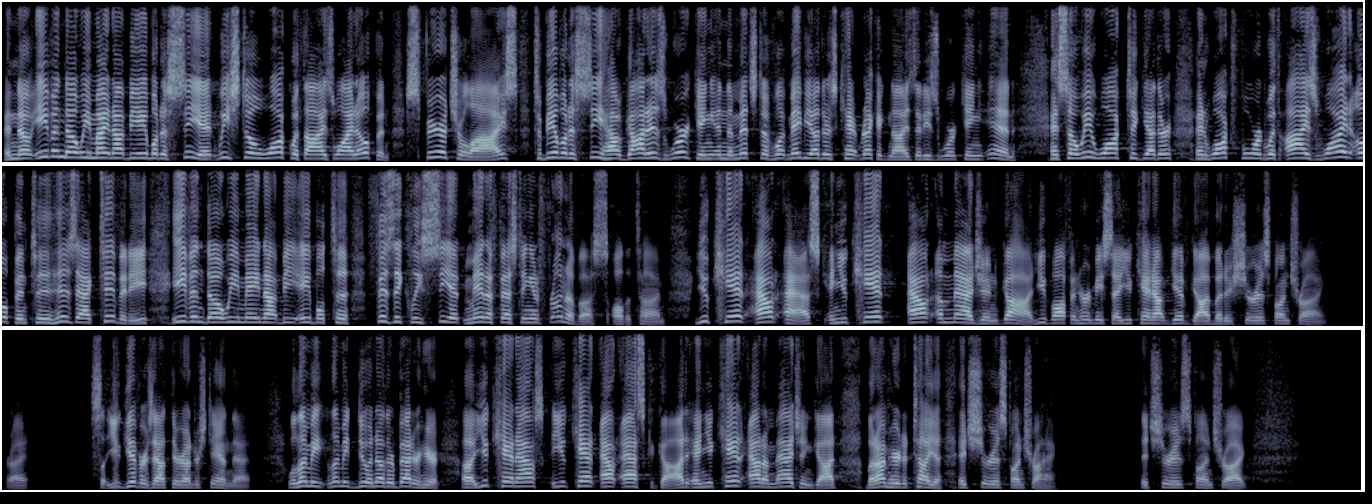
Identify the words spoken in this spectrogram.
And though, even though we might not be able to see it, we still walk with eyes wide open, spiritual eyes, to be able to see how God is working in the midst of what maybe others can't recognize that He's working in. And so we walk together and walk forward with eyes wide open to His activity, even though we may not be able to physically see it manifesting in front of us all the time. You can't out ask and you can't out imagine God. You've often heard me say you can't outgive God, but it sure is fun trying, right? So you givers out there understand that. Well, let me, let me do another better here. Uh, you, can't ask, you can't out ask God and you can't out imagine God, but I'm here to tell you it sure is fun trying. It sure is fun trying.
